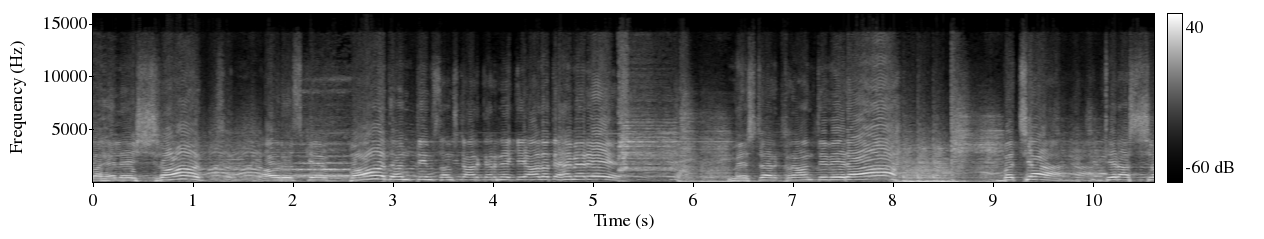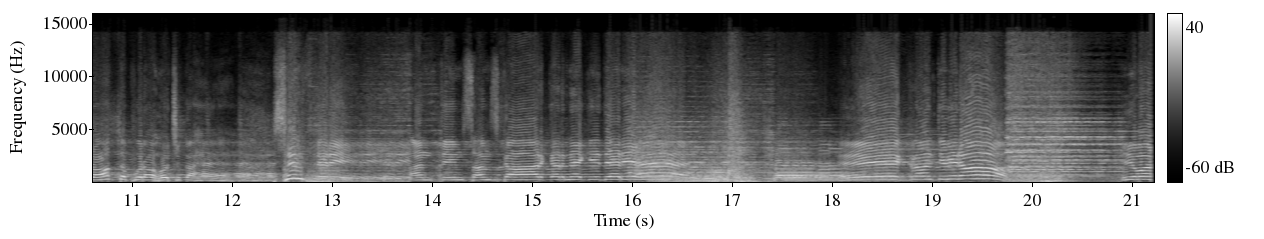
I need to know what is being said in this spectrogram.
पहले श्राद्ध और उसके बाद अंतिम संस्कार करने की आदत है मेरी। मिस्टर क्रांतिवीरा बच्चा, तेरा श्राद्ध तो पूरा हो चुका है। सिर्फ़ तेरी अंतिम संस्कार करने की देरी है। ए क्रांतिवीरा Your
